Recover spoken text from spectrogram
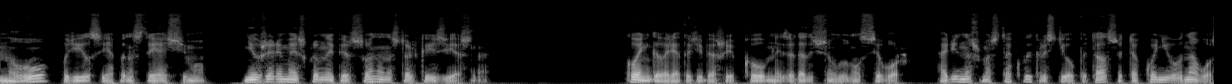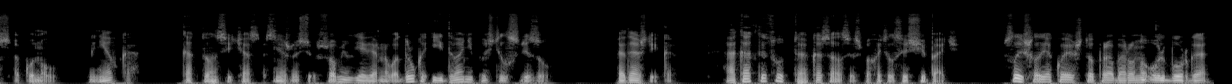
Ну, удивился я по-настоящему. Неужели моя скромная персона настолько известна? Конь, говорят, у тебя шибко умный, загадочно улыбнулся вор. Один наш мостак выкрасть его пытался, так конь его в навоз окунул. Гневка? Как-то он сейчас с нежностью вспомнил я верного друга и едва не пустил слезу. «Подожди-ка. А как ты тут-то оказался?» — спохватился Щипач. «Слышал я кое-что про оборону Ульбурга.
